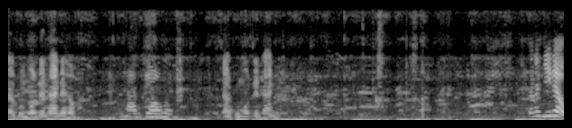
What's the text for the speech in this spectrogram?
ครับผมออกเดินทางได้ครับทานเซียวเพิ่นครับผมออกเดินทางเจ้าหน้าที่เดี๋ยว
